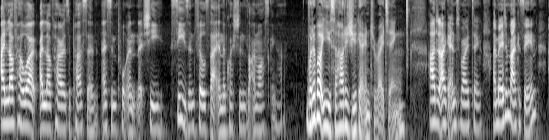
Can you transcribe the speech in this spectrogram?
I love her work. I love her as a person. It's important that she sees and feels that in the questions that I'm asking her. What about you? So how did you get into writing? How did I get into writing? I made a magazine,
